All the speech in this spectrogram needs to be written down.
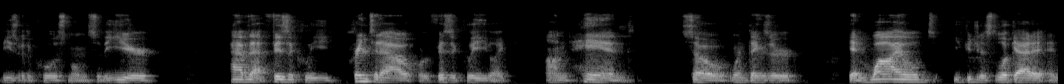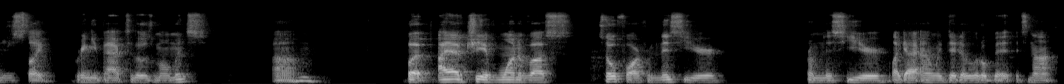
these are the coolest moments of the year. Have that physically printed out or physically like on hand. So when things are getting wild, you could just look at it and just like bring you back to those moments. Um, but I have one of us so far from this year from this year. Like I only did a little bit. It's not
